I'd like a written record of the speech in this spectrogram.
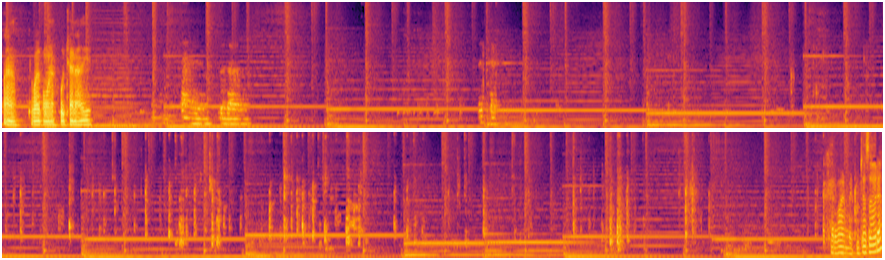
Bueno, igual como no escucha a nadie. Germán, ¿me escuchás ahora?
